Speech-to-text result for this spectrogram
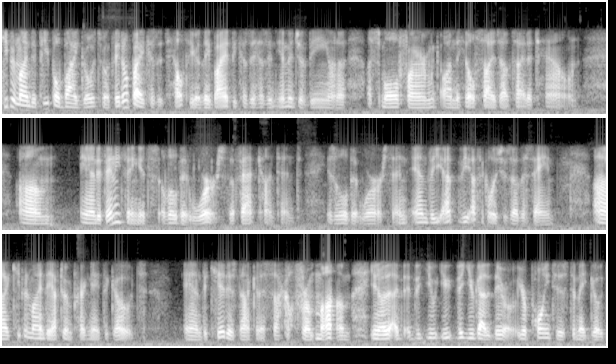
keep in mind that people buy goat's milk. They don't buy it because it's healthier. They buy it because it has an image of being on a, a small farm on the hillsides outside of town. Um, and if anything, it's a little bit worse. The fat content is a little bit worse, and and the the ethical issues are the same. Uh, keep in mind they have to impregnate the goats, and the kid is not going to suckle from mom. You know, you you you got your your point is to make goats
